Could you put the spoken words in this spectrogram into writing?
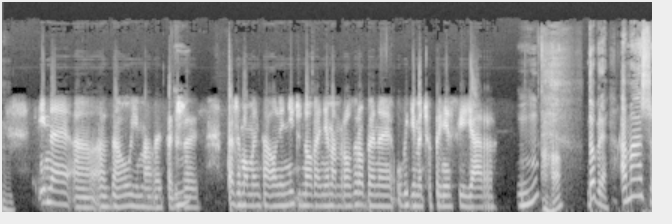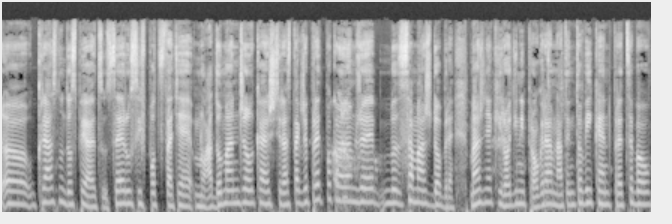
Mhm. iné a, a zaujímavé, takže, takže momentálne nič nové nemám rozrobené, uvidíme, čo prinesie jar. Mhm. Aha. Dobre, a máš uh, krásnu dospievajúcu dceru, si v podstate mladomanželka ešte raz, takže predpokladám, že sa máš dobre. Máš nejaký rodinný program na tento víkend pred sebou?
